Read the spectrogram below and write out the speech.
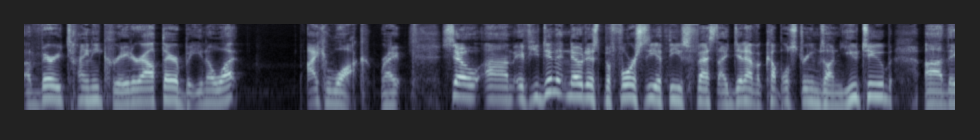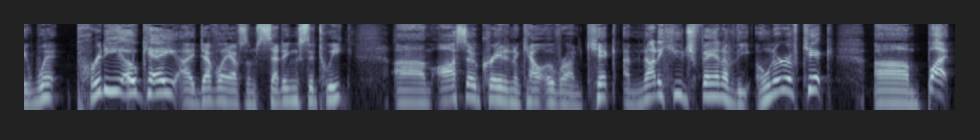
a very tiny creator out there, but you know what? I can walk, right? So, um, if you didn't notice before Sea of Thieves Fest, I did have a couple streams on YouTube. Uh, they went pretty okay. I definitely have some settings to tweak. Um, also, created an account over on Kick. I'm not a huge fan of the owner of Kick, um, but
